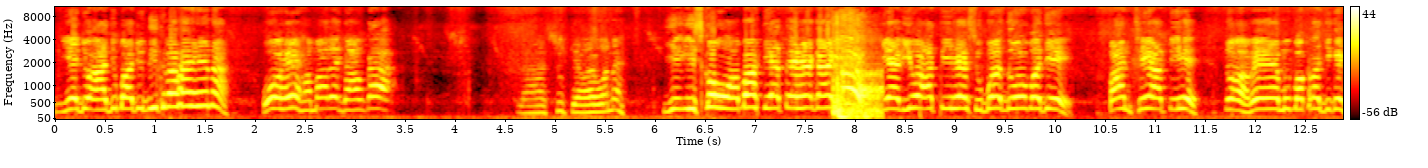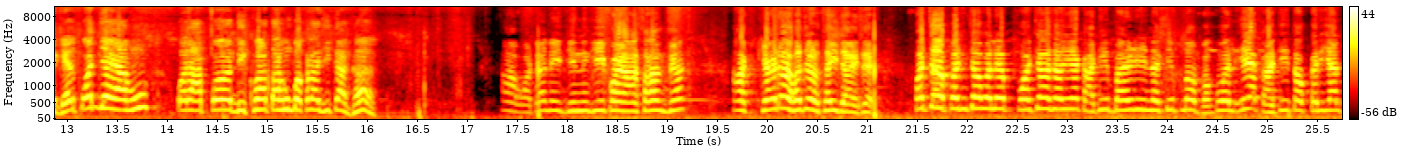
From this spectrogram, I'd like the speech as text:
ये जो आजू बाजू दिख रहा है ना वो है हमारे गांव का ला, શું કહેવાય वो ना ये इसको वाबा कहते हैं गाइस कैरियो आती है सुबह दो बजे पाँच छः आती है तो હવે હું બકરાજી के घर पहुंच गया हूँ और आपको दिखवाता हूँ बकराजी का घर આ વટાની જિંદગી કોઈ આસાન છે આ કેડે હજર થઈ જાય છે પચાસ પંચાવને પચાસ એક હાથી બાયડી નસીબમાં ભગવાન એક હાથી તો કરી આલ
